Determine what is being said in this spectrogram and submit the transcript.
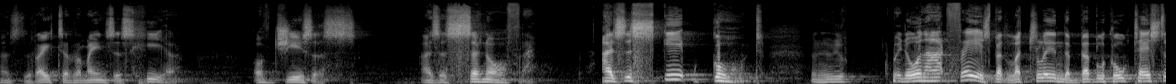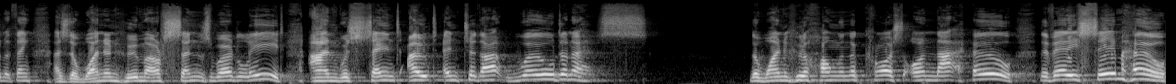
as the writer reminds us here, of Jesus as a sin offering as the scapegoat. We know that phrase, but literally in the biblical Old Testament thing, as the one in whom our sins were laid and was sent out into that wilderness the one who hung on the cross on that hill, the very same hill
